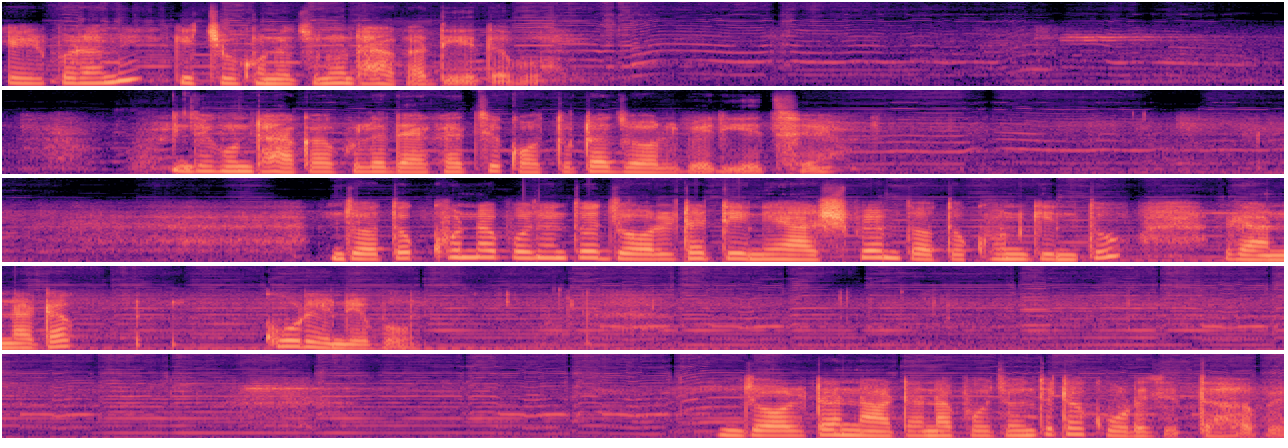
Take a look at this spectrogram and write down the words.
এরপর আমি কিছুক্ষণের জন্য ঢাকা দিয়ে দেব। দেখুন, ঢাকা খুলে দেখাচ্ছে কতটা জল বেরিয়েছে। যতক্ষণ না পর্যন্ত জলটা টেনে আসবে, আমি ততক্ষণ কিন্তু রান্নাটা করে নেব। জলটা না টানা পর্যন্ত এটা করে যেতে হবে।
